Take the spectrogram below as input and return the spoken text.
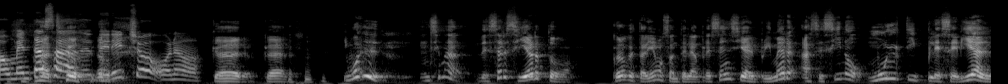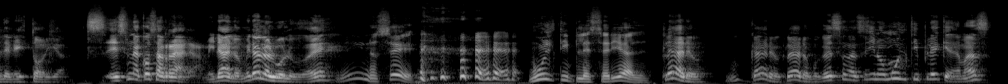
aumentás a Mateo, de- no. derecho o no. Claro, claro. Igual, encima de ser cierto, creo que estaríamos ante la presencia del primer asesino múltiple serial de la historia. Es una cosa rara, miralo, miralo al boludo, ¿eh? Y no sé. Múltiple serial. Claro, claro, claro, porque es un asesino múltiple que además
